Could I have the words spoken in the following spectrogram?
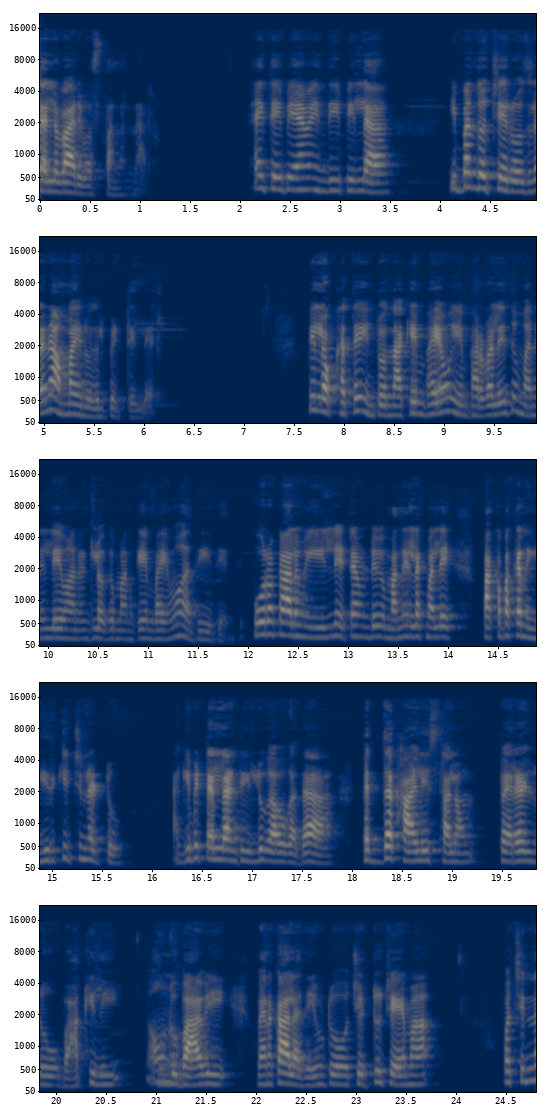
తెల్లవారి వస్తామన్నారు. అయితే ఇప్పుడు ఏమైంది? పిల్ల ఇబ్బంది వచ్చే రోజులని అమ్మాయిని వదిలిపెట్టి వెళ్ళారు పిల్ల ఒక్కతే ఇంట్లో నాకేం భయం ఏం పర్వాలేదు మన ఇల్లే మన ఇంట్లోకి మనకేం భయమో అది ఇది అంది. పూర్వకాలం ఈ ఇల్లు ఎట్లా ఉండేవి? మన ఇళ్ళకి మళ్ళీ పక్క పక్కన ఇరికిచ్చినట్టు. అగ్గిపెట్టెల లాంటి ఇల్లు కావు కదా? పెద్ద ఖాళీ స్థలం పెరళ్ళు వాకిలి ముందు బావి వెనకాల అదేమిటో చెట్టు చేమ ఒక చిన్న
